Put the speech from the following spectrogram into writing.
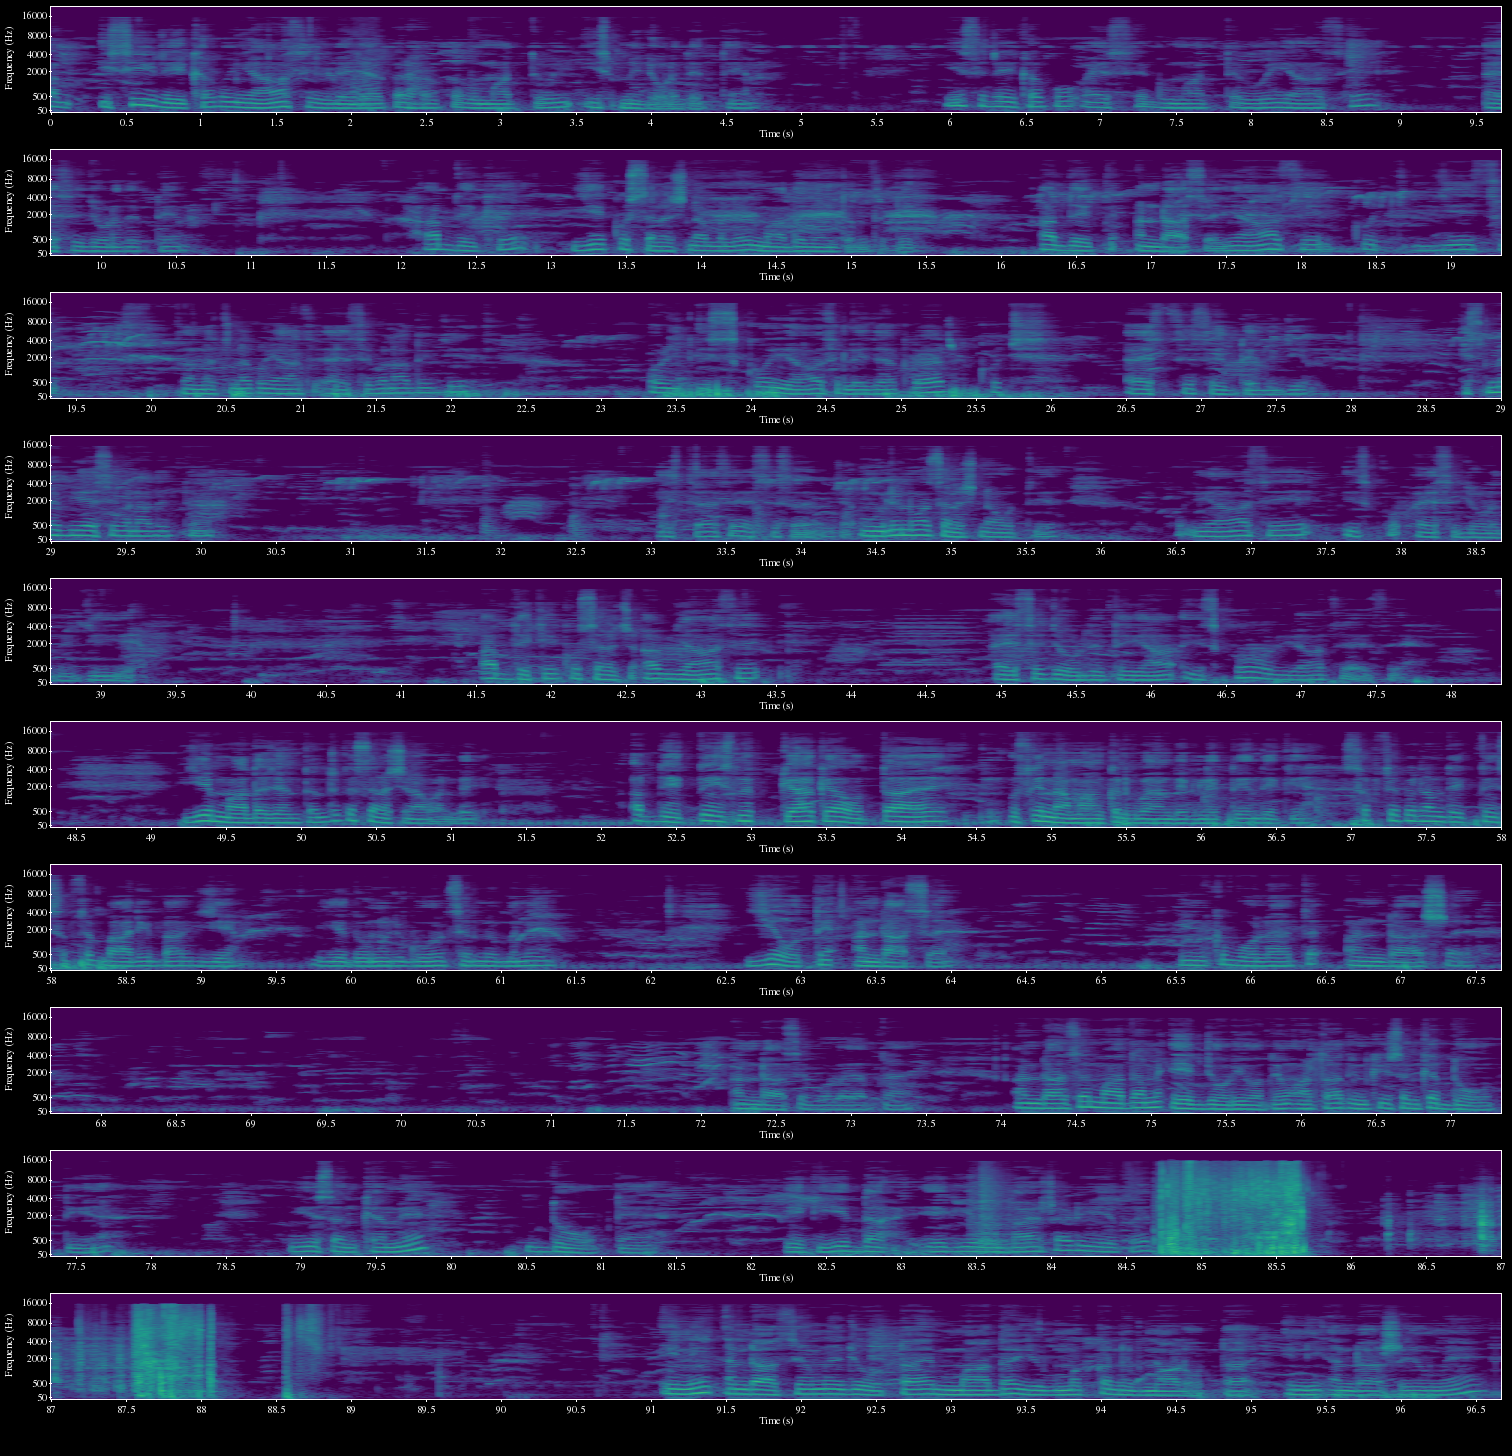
अब इसी रेखा को यहाँ से ले जाकर हल्का घुमाते हुए इसमें जोड़ देते हैं। इस रेखा को ऐसे घुमाते हुए यहाँ से ऐसे जोड़ देते हैं। अब देखिए, ये कुछ संरचना बन रही मादा जनतंत्र की। अब देखते हैं अंडाशय यहाँ से कुछ ये संरचना को यहाँ से ऐसे बना दीजिए और इसको यहाँ से ले जाकर कुछ ऐसे सेप दे दीजिए। इसमें भी ऐसे बना देते हैं। इस तरह से ऐसे उंगली नुमा संरचना होती है। यहाँ से इसको ऐसे जोड़ दीजिए। अब देखिए कुछ संरचना अब यहाँ से ऐसे जोड़ देते हैं यहाँ इसको और यहाँ से ऐसे। ये मादा जनतंत्र की संरचना बन गई। अब देखते हैं इसमें क्या क्या होता है। उसके नामांकन के बारे में देख लेते हैं। देखिए, सबसे पहले हम देखते हैं सबसे बारी बाग ये। ये दोनों जो गोल शेप में बने हैं, ये होते हैं अंडाशय। इनको बोला जाता है अंडाशय। अंडाशय बोला जाता है। अंडाशय मादा में एक जोड़ी होते हैं, अर्थात इनकी संख्या दो होती है। ये संख्या में दो होते हैं। एक ये दा, एक ये बाएँ साइड, ये है। इन्हीं अंडाशयों में जो होता है, मादा युग्मक का निर्माण होता है। इन्हीं अंडाशयों में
